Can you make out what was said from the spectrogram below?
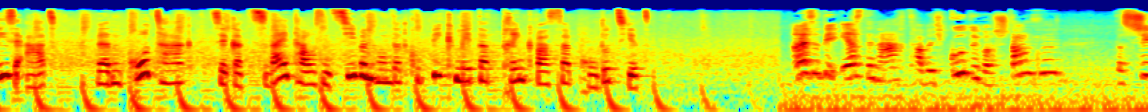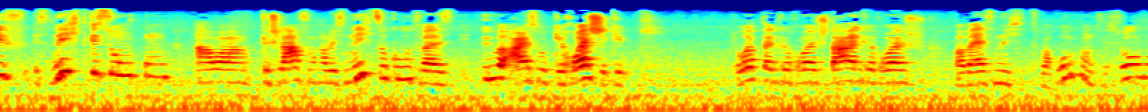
diese Art werden pro Tag ca. 2700 Kubikmeter Trinkwasser produziert. Also die erste Nacht habe ich gut überstanden. Das Schiff ist nicht gesunken, aber geschlafen habe ich nicht so gut, weil es überall so Geräusche gibt. Dort ein Geräusch, da ein Geräusch. Man weiß nicht warum und wieso.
